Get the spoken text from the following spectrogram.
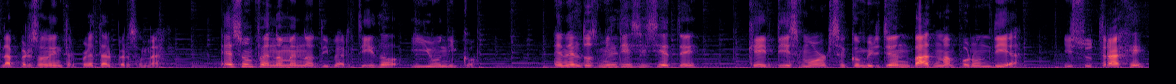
la persona interpreta al personaje. Es un fenómeno divertido y único. En el 2017, Kate Dismore se convirtió en Batman por un día, y su traje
